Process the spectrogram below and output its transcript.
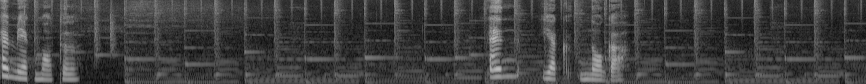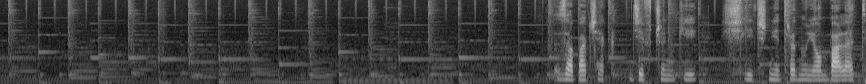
M jak motyl. N jak noga. Zobacz, jak dziewczynki ślicznie trenują balet.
